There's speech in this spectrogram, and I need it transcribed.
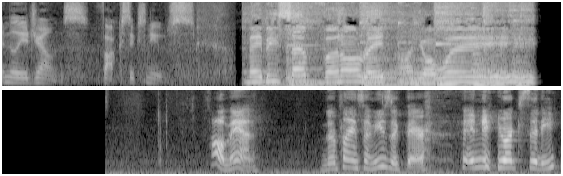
Amelia Jones, Fox 6 News. Maybe seven or eight on your way. Oh man, they're playing some music there in New York City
